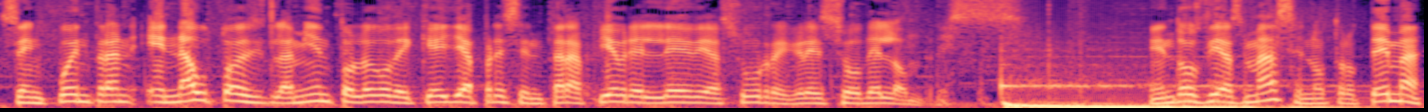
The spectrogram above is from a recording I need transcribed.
se encuentran en autoaislamiento luego de que ella presentara fiebre leve a su regreso de Londres. En dos días más, en otro tema,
